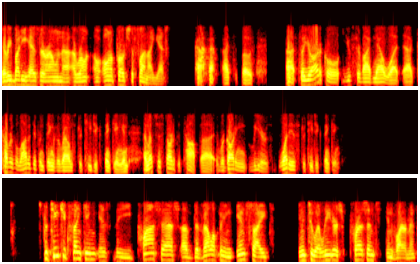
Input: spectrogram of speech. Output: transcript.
Everybody has their own uh, own, own approach to fun, I guess. I suppose. Uh, so your article, "You've Survived Now What," uh, covers a lot of different things around strategic thinking, and and let's just start at the top uh, regarding leaders. What is strategic thinking? Strategic thinking is the process of developing insight into a leader's present environment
